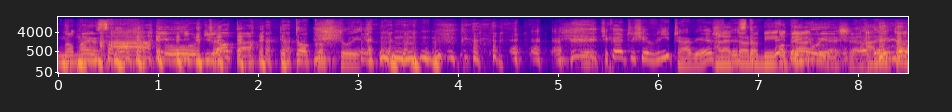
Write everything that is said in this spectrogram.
No mają samochód i pilota. To kosztuje. Ciekawe, czy się wlicza, wiesz? Ale to robi... To, Odejmuje się. ale to,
